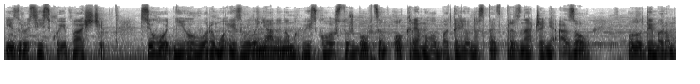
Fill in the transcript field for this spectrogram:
із російської пащі. Сьогодні говоримо із волинянином, військовослужбовцем окремого батальйону спецпризначення Азов Володимиром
